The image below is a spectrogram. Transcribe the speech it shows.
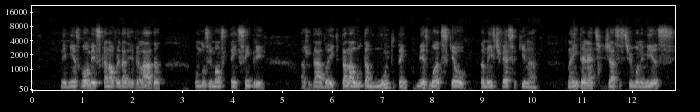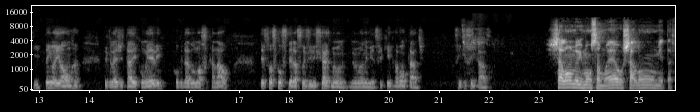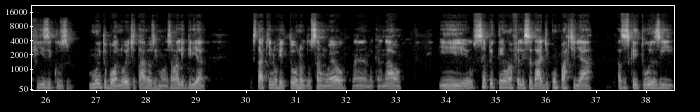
Nemias Gomes, canal Verdade Revelada, um dos irmãos que tem sempre ajudado aí, que está na luta há muito tempo, mesmo antes que eu também estivesse aqui na, na internet, já assisti o irmão Nemias e tenho aí a honra, o privilégio de estar aí com ele, convidado ao nosso canal. Dê suas considerações iniciais, meu, meu irmão Nemias, fique à vontade, sinta-se em casa. Shalom, meu irmão Samuel, shalom, metafísicos, muito boa noite, tá, meus irmãos? É uma alegria estar aqui no retorno do Samuel, né, no canal. E eu sempre tenho a felicidade de compartilhar as escrituras e,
